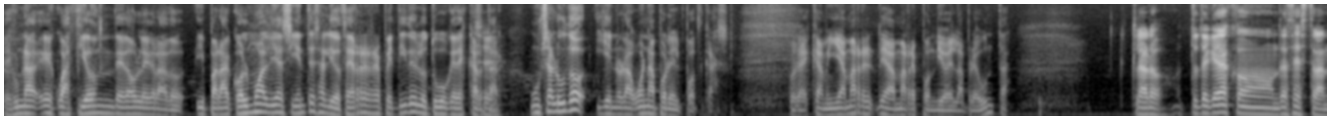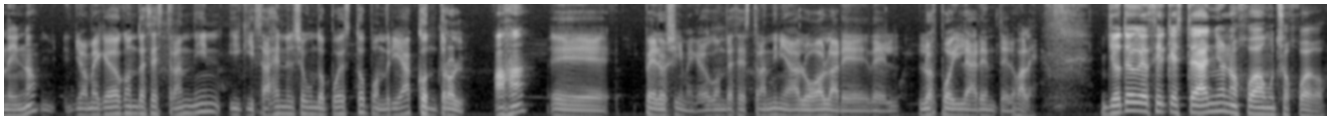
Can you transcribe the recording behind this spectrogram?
es una ecuación de doble grado. Y para colmo, al día siguiente salió CR repetido y lo tuvo que descartar. Sí. Un saludo y enhorabuena por el podcast. Pues es que a mí ya me, ya me ha respondido en la pregunta. Claro, tú te quedas con Death Stranding, ¿no? Yo me quedo con Death Stranding y quizás en el segundo puesto pondría Control. Ajá. Eh, pero sí, me quedo con Death Stranding y ahora luego hablaré de él. Lo spoilearé entero. Vale. Yo tengo que decir que este año no he jugado muchos juegos,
